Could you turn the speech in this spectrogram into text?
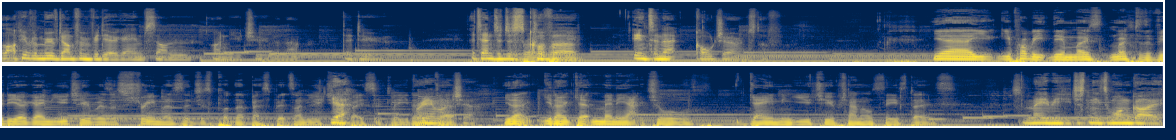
A lot of people have moved on from video games on on YouTube and that. They do. They tend to just Probably- cover probably- internet culture and stuff. Yeah, you, you probably the most most of the video game YouTubers are streamers that just put their best bits on YouTube. Yeah, basically, you don't Pretty get much, yeah. you don't you don't get many actual gaming YouTube channels these days. So maybe he just needs one guy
